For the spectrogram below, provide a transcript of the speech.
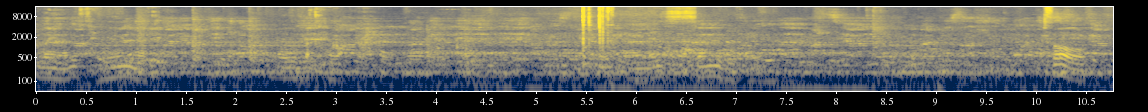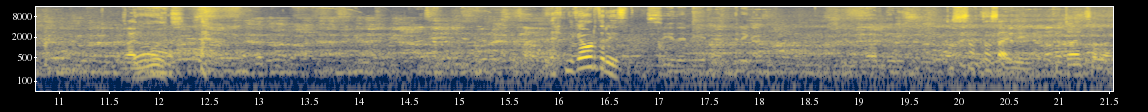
الله يعليك تحيين أول لقحة عين السمك تفو غنموت. إحنا كاور دريس السيده اللي في أمريكا السلطة اصاحبي كنت غنتصرف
